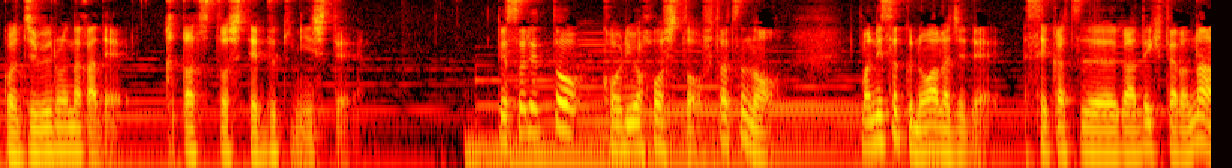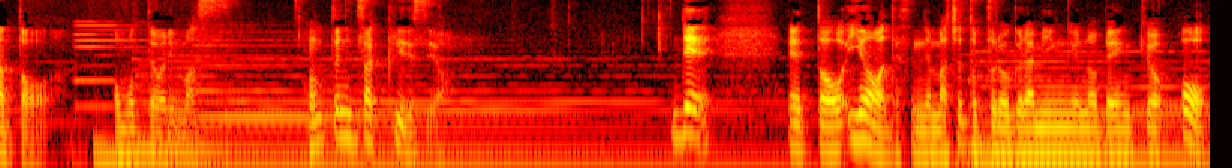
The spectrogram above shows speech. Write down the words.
こう自分の中で形として武器にして。でそれと交流保守と2つの、まあ、二足のわらじで生活ができたらなと思っております。本当にざっくりですよ。で、えっと、今はですね、まあ、ちょっとプログラミングの勉強を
